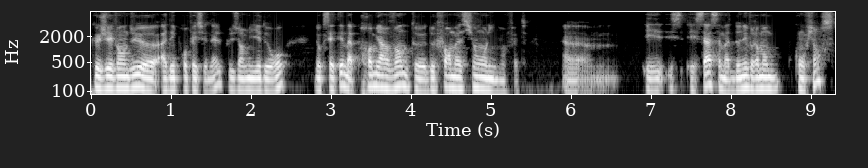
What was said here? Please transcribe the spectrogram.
que j'ai vendue euh, à des professionnels, plusieurs milliers d'euros. Donc, c'était ma première vente de formation en ligne, en fait. Euh, et, ça, ça m'a donné vraiment confiance.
